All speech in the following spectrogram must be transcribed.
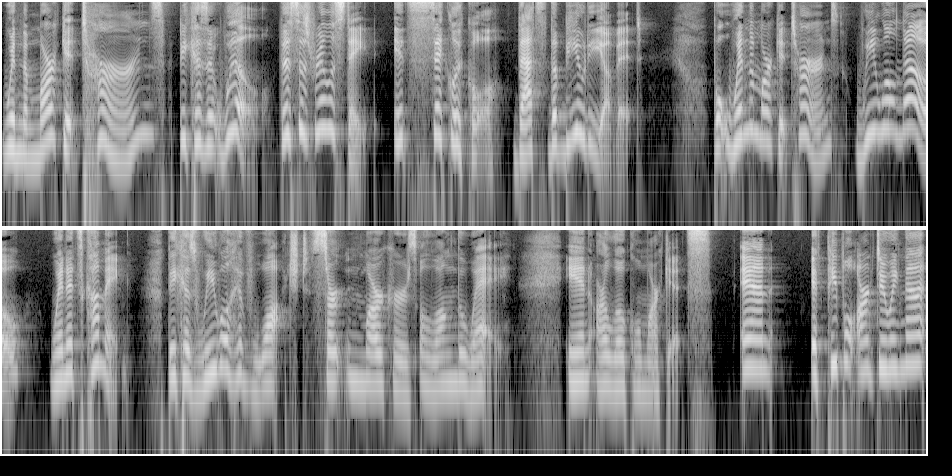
when the market turns, because it will. This is real estate, it's cyclical. That's the beauty of it. But when the market turns, we will know when it's coming because we will have watched certain markers along the way in our local markets. And if people aren't doing that,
